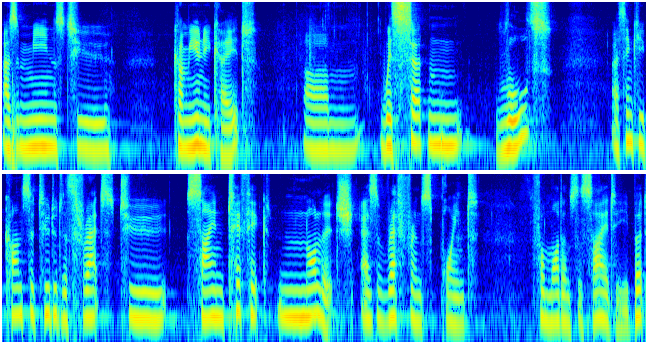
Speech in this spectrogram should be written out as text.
as a means to communicate um, with certain rules. I think he constituted a threat to scientific knowledge as a reference point for modern society. But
